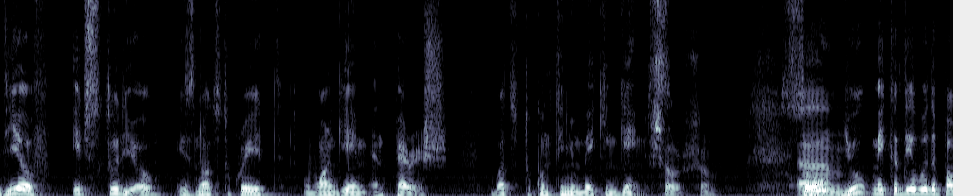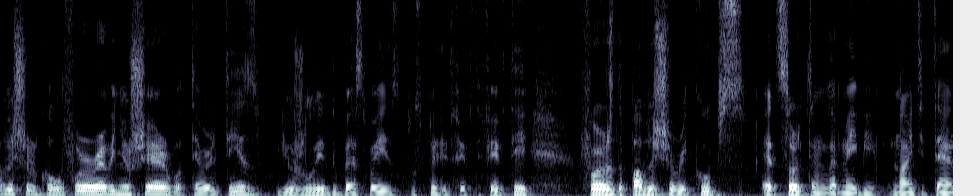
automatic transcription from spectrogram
idea of each studio is not to create one game and perish, but to continue making games. sure, sure. So Um, you make a deal with the publisher, go for a revenue share, whatever it is. Usually the best way is to split it 50-50. First, the publisher recoups at certain, like maybe 90-10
